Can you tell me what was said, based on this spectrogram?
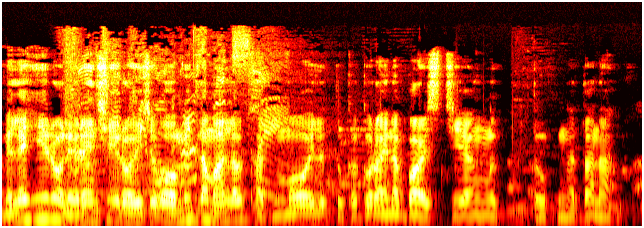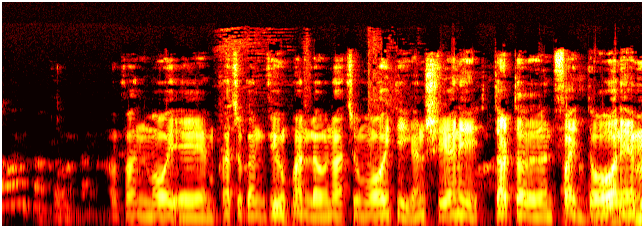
Mele hero le range hero hi chu. Oh mid lama lo that moi lu tu ka goraina bars chiang lu tuk na tana van moi em. Kha chu kan view man lo na chu moi ti kan hria ni. Turtle kan fight don em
